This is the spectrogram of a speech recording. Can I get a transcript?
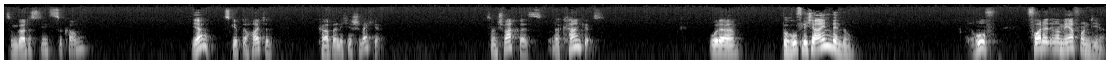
zum Gottesdienst zu kommen? Ja, es gibt auch heute körperliche Schwäche. So ein schwaches oder krankes oder berufliche Einbindung. Beruf fordert immer mehr von dir.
